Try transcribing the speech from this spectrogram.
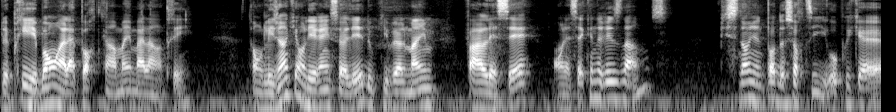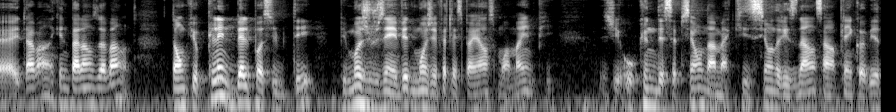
Le prix est bon à la porte quand même à l'entrée. Donc, les gens qui ont les reins solides ou qui veulent même faire l'essai, on l'essaie qu'une résidence. Puis sinon, il y a une porte de sortie au prix qu'elle est à vendre, avec une balance de vente. Donc, il y a plein de belles possibilités. Puis moi, je vous invite, moi, j'ai fait l'expérience moi-même, puis j'ai aucune déception dans ma acquisition de résidence en plein COVID.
